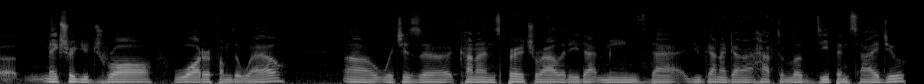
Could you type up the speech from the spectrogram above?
uh, make sure you draw water from the well, uh, which is a kind of in spirituality that means that you're gonna gonna have to look deep inside you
